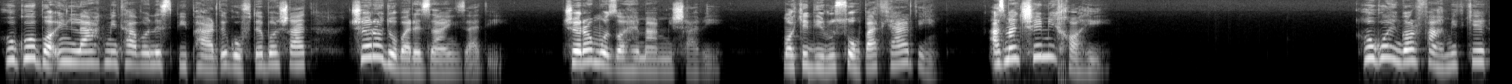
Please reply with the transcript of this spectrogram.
هوگو با این لحن می توانست بی پرده گفته باشد چرا دوباره زنگ زدی؟ چرا مزاحمم می‌شوی؟ ما که دیروز صحبت کردیم. از من چه می‌خواهی؟ هوگو انگار فهمید که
